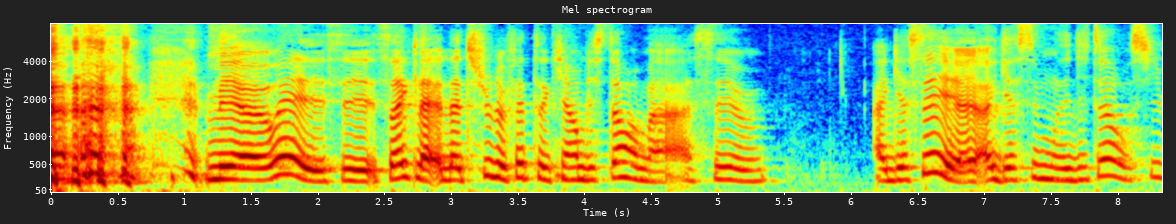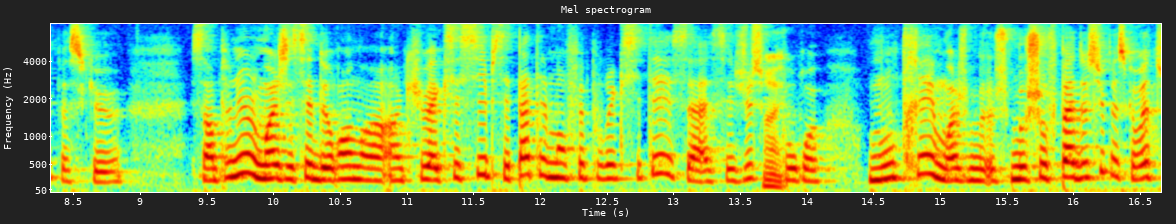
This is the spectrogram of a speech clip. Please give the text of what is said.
euh, mais, euh, ouais, c'est vrai que là- là-dessus, le fait qu'il y ait un blister m'a assez euh, agacé et agacé mon éditeur aussi parce que. C'est un peu nul. Moi, j'essaie de rendre un cul accessible. C'est pas tellement fait pour exciter, ça. C'est juste Ouais. pour, montrer. Moi, je me, je me chauffe pas dessus parce qu'en fait,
